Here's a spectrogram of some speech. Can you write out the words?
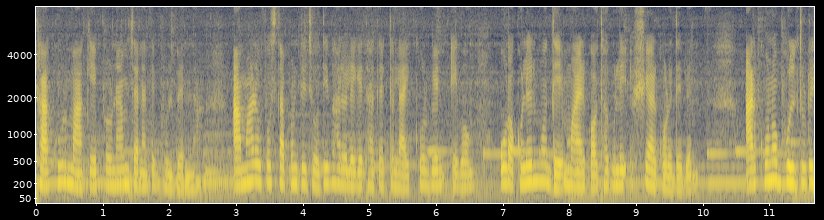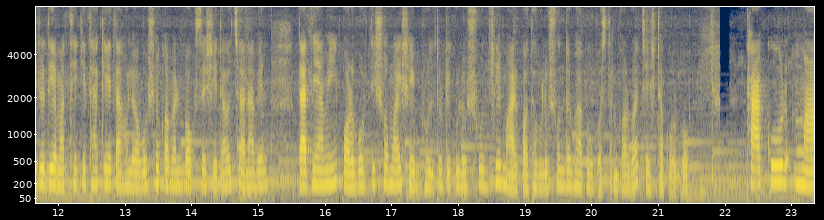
ঠাকুর, মাকে প্রণাম জানাতে ভুলবেন না। আমার উপস্থাপনটি যদি ভালো লেগে থাকে একটা লাইক করবেন এবং ও সকলের মধ্যে মায়ের কথাগুলি শেয়ার করে দেবেন। আর কোনো ভুল ত্রুটি যদি আমার থেকে থাকে, তাহলে অবশ্যই কমেন্ট বক্সে সেটাও জানাবেন। তাতে আমি পরবর্তী সময় সেই ভুল ত্রুটিগুলো শুধরে মার কথাগুলো সুন্দরভাবে উপস্থাপন করবার চেষ্টা করব। ঠাকুর, মা,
